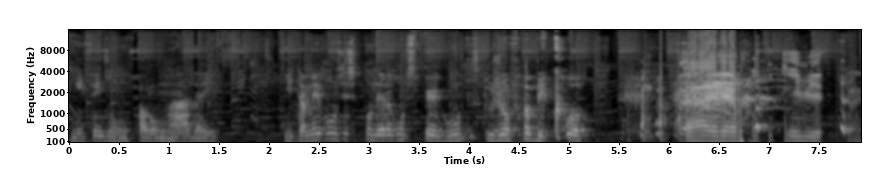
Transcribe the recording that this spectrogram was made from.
Ninguém fez um, falou um nada aí. E também vamos responder algumas perguntas que o João fabricou. Ah, é, eu fabriquei mesmo, cara.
